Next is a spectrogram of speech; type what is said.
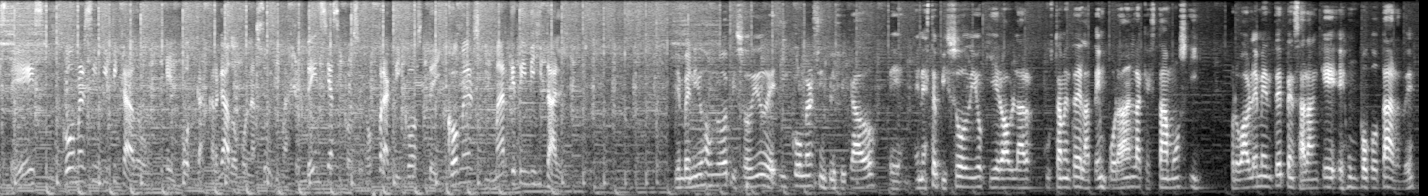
Este es E-Commerce Simplificado, el podcast cargado con las últimas tendencias y consejos prácticos de e-commerce y marketing digital. Bienvenidos a un nuevo episodio de e-commerce simplificado. Eh, en este episodio quiero hablar justamente de la temporada en la que estamos y probablemente pensarán que es un poco tarde.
